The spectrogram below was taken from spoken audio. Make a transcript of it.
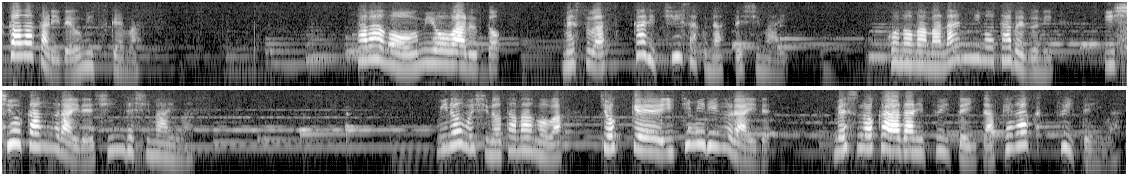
2日がかりで産みつけます。卵を産み終わるとメスはすっかり小さくなってしまいこのまま何にも食べずに1週間ぐらいで死んでしまいます。ミノムシの卵は直径1ミリぐらいでメスの体についていた毛がくっついています。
